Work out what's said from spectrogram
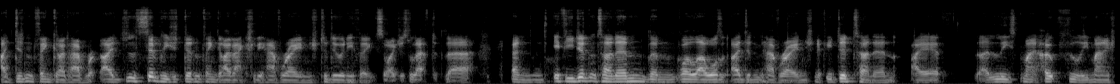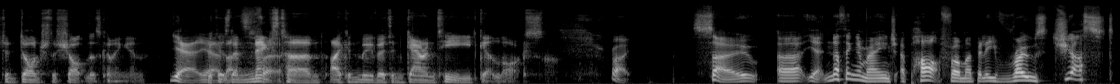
I didn't think I'd have. I simply just didn't think I'd actually have range to do anything, so I just left it there. And if you didn't turn in, then well, I wasn't. I didn't have range. And if you did turn in, I at least might hopefully managed to dodge the shot that's coming in. yeah, yeah. because then next fair. turn I can move it and guaranteed get locks. Right. So, uh, yeah, nothing in range apart from I believe Rose just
